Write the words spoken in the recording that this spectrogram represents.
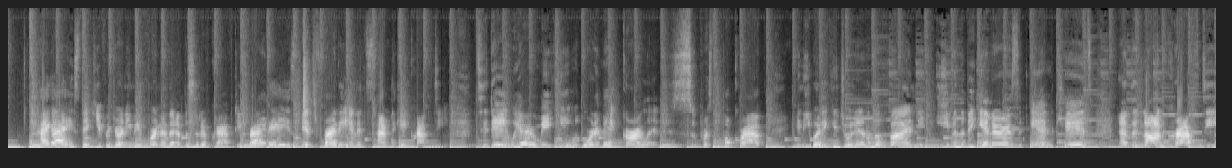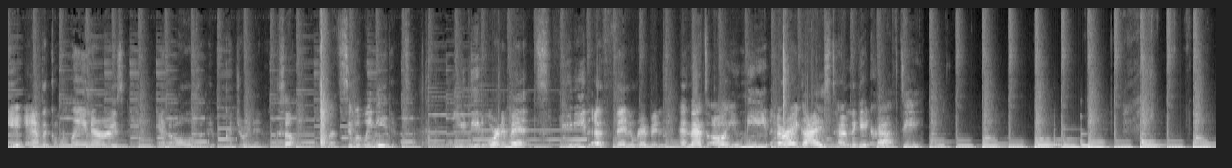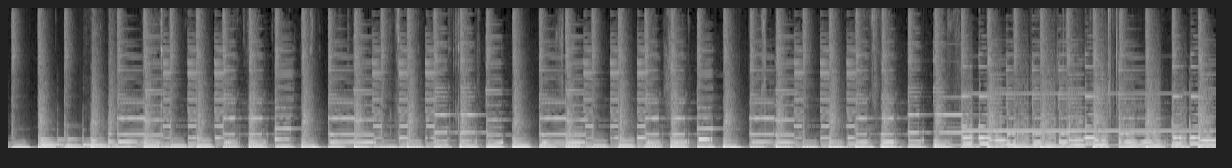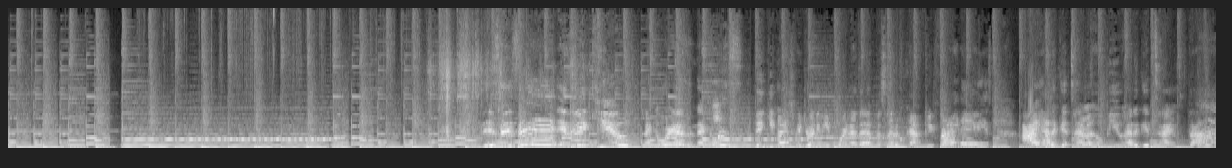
Hi guys, thank you for joining me for another episode of Crafty Fridays. It's Friday and it's time to get crafty. Today we are making ornament garland. Super simple craft. Anybody can join in on the fun, even the beginners and kids and the non-crafty and the complainers and all of the people can join in. So let's see what we need. You need ornaments. You need a thin ribbon. And that's all you need. Alright guys, time to get crafty. This is it! Isn't it cute? I can wear it as a necklace. Thank you guys for joining me for another episode of Crafty Fridays. I had a good time. I hope you had a good time. Bye!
